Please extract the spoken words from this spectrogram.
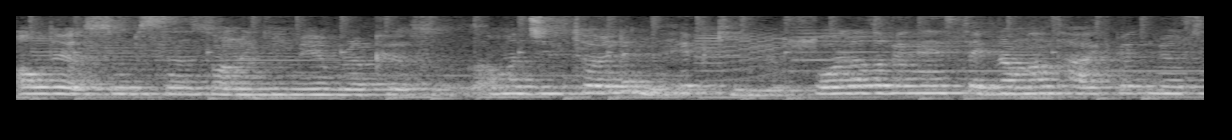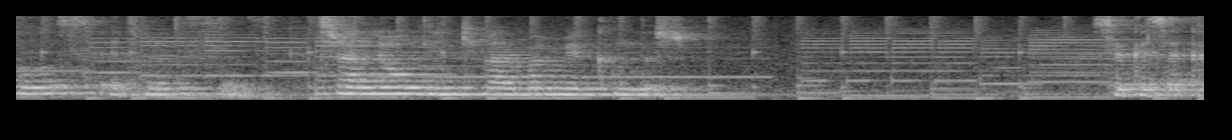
Alıyorsun bir sene sonra giymeye bırakıyorsun. Ama cilt öyle mi? Hep giyiyorsun. Bu arada beni Instagram'dan takip etmiyorsanız etmelisiniz. Trendyol linki vermem yakındır. Şaka şaka.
